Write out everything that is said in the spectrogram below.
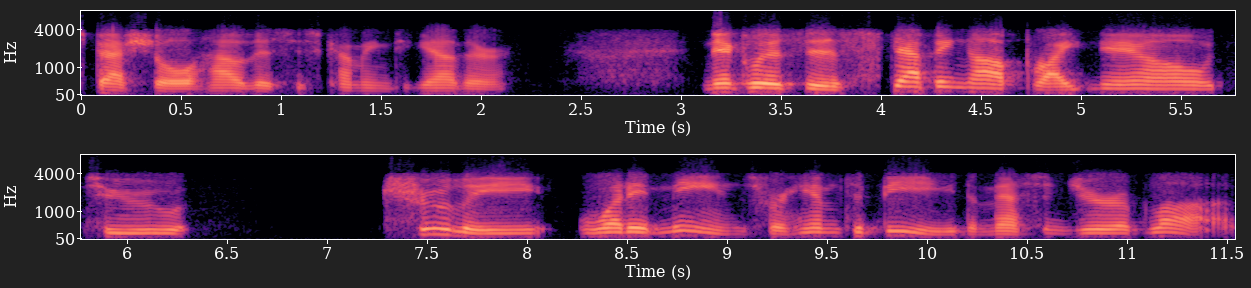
special how this is coming together. Nicholas is stepping up right now to truly what it means for him to be the messenger of love,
